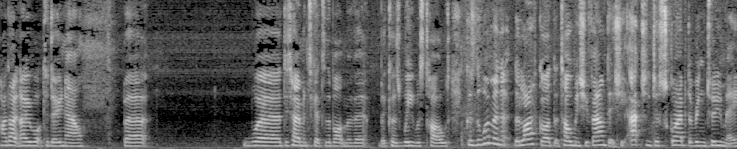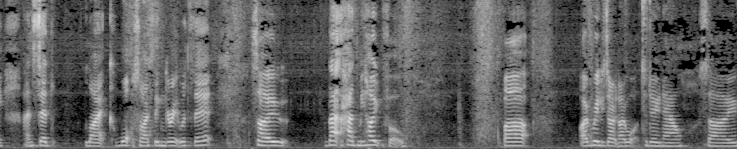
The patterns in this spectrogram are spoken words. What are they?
I don't know what to do now, but we're determined to get to the bottom of it because we was told because the woman the lifeguard that told me she found it she actually described the ring to me and said like what size finger it would fit so that had me hopeful but i really don't know what to do now so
